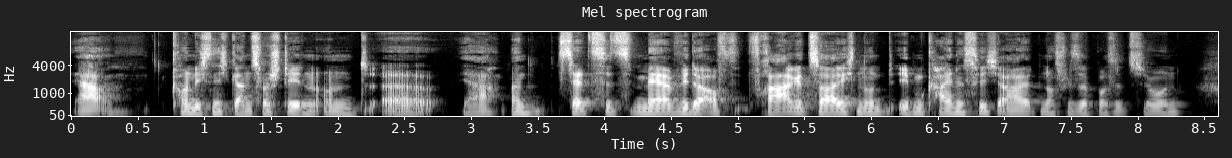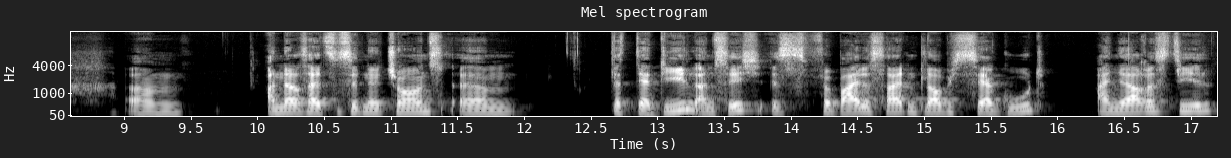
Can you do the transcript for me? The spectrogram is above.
ja, konnte ich es nicht ganz verstehen. Und äh, ja, man setzt jetzt mehr wieder auf Fragezeichen und eben keine Sicherheiten auf dieser Position. Ähm, andererseits zu Sidney Jones, ähm, der, der Deal an sich ist für beide Seiten, glaube ich, sehr gut. Ein Jahresdeal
